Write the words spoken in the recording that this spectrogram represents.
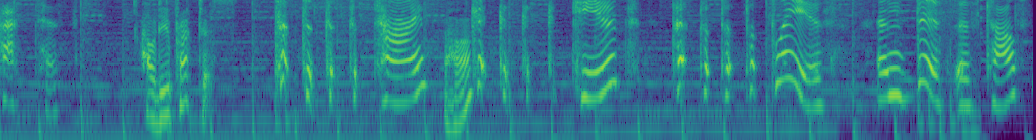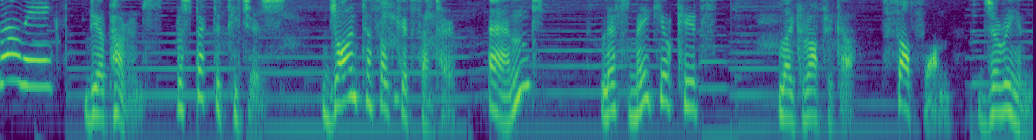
practice. how do you practice T- t- t- t- time, uh-huh c- c- c- c- cute, p- p- p- p- please. And this is called phonics. Dear parents, respected teachers, join Tessel Kids Center and let's make your kids like Rafika, Safwan, Jareen,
